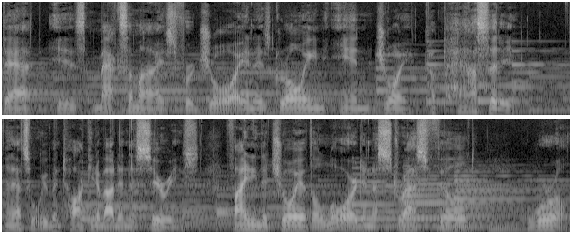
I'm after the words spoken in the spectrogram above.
that is maximized for joy and is growing in joy capacity. And that's what we've been talking about in this series finding the joy of the Lord in a stress filled world.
